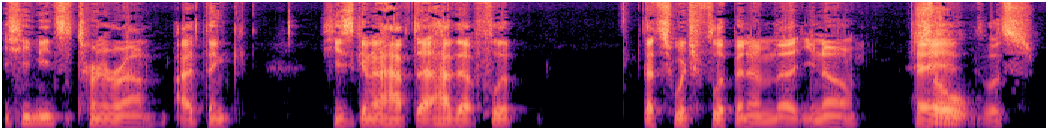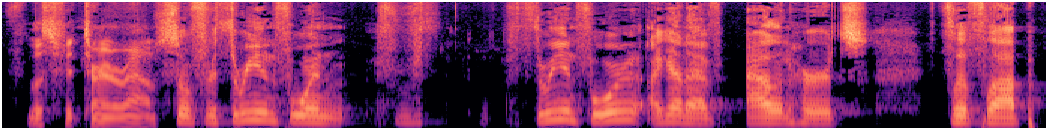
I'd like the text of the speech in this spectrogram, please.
he needs to turn around. I think he's gonna have to have that flip, that switch flipping him. That you know, hey, So- let's let's fit, turn it around. So for three and four and three and four, I gotta have Allen Hurts flip flop.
